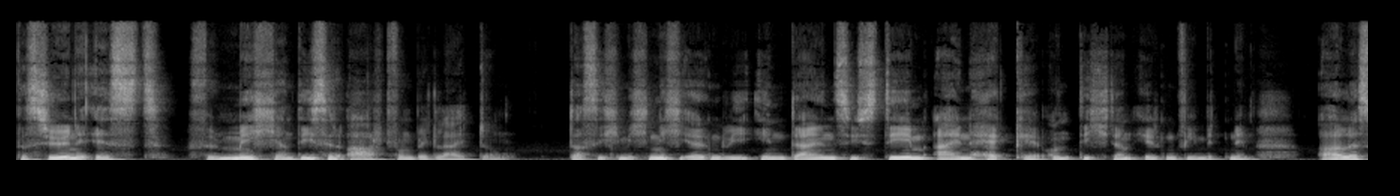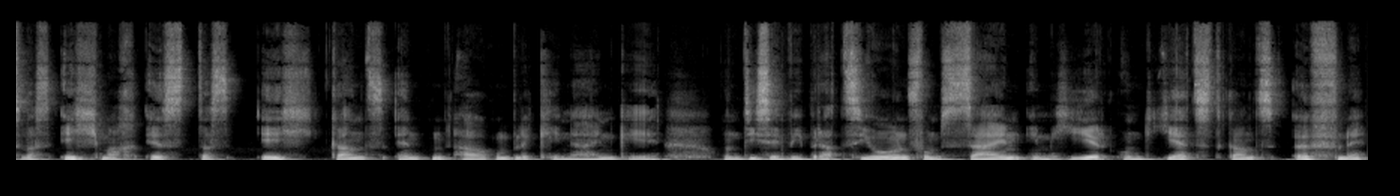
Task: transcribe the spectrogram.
Das Schöne ist für mich an dieser Art von Begleitung, dass ich mich nicht irgendwie in dein System einhacke und dich dann irgendwie mitnehme. Alles, was ich mache, ist, dass ich ganz in den Augenblick hineingehe und diese Vibration vom Sein im Hier und Jetzt ganz öffne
